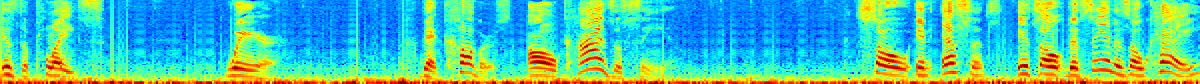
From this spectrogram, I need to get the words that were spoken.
is the place where that covers all kinds of sin so in essence, it's oh the sin is okay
